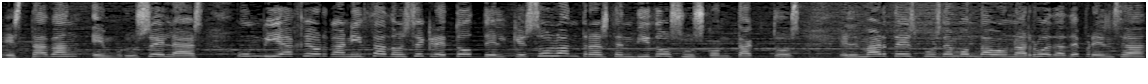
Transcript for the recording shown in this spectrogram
estaban en Bruselas, un viaje organizado en secreto del que solo han trascendido sus contactos. El martes Puigdemont daba una rueda de prensa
